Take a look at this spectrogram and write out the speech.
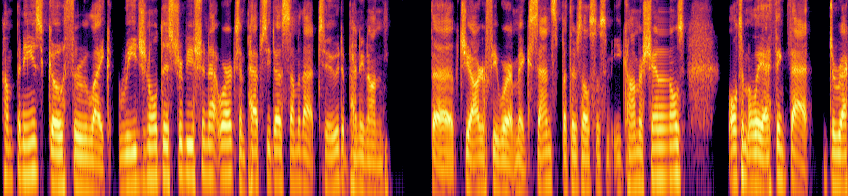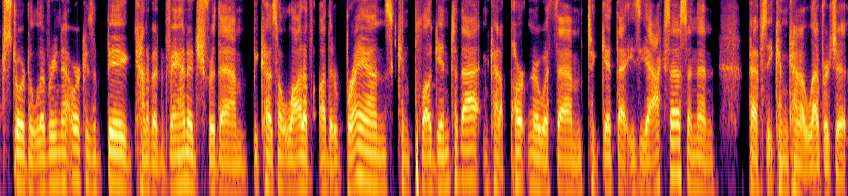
companies go through like regional distribution networks, and Pepsi does some of that too, depending on the geography where it makes sense, but there's also some e-commerce channels. Ultimately, I think that direct store delivery network is a big kind of advantage for them because a lot of other brands can plug into that and kind of partner with them to get that easy access. And then Pepsi can kind of leverage it.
